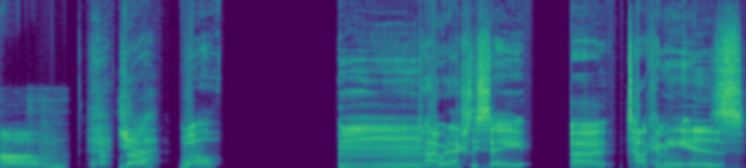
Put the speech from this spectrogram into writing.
um so- Yeah. Well, mm, I would actually say uh, Takumi is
